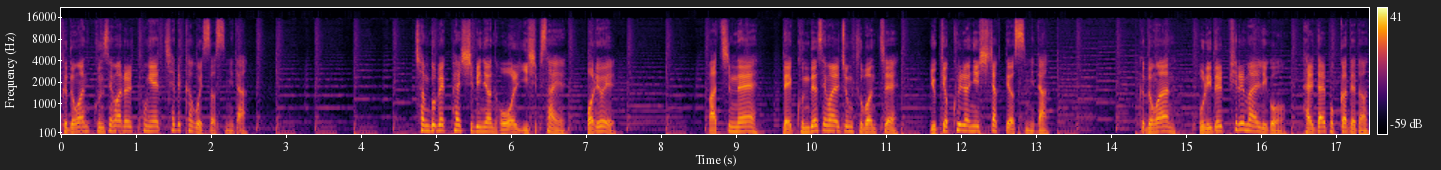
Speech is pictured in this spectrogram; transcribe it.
그동안 군 생활을 통해 체득하고 있었습니다. 1982년 5월 24일 월요일 마침내 내 군대 생활 중 두 번째 육격 훈련이 시작되었습니다. 그동안 우리들 피를 말리고 달달 볶아대던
